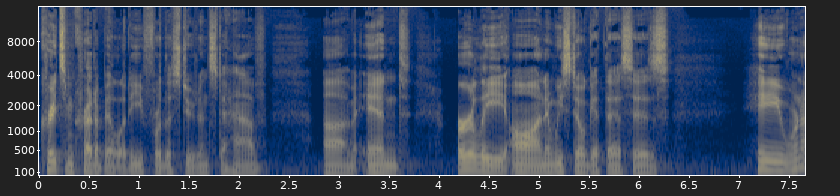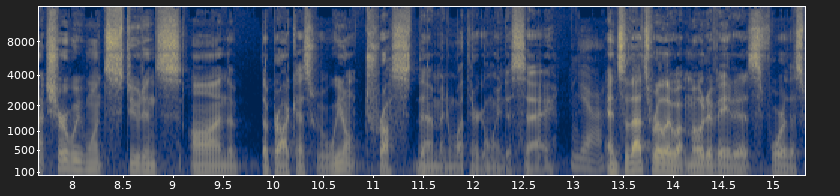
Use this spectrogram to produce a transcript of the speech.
create some credibility for the students to have. Um, and early on, and we still get this is, hey, we're not sure we want students on the the broadcast we don't trust them and what they're going to say. Yeah. And so that's really what motivated us for this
